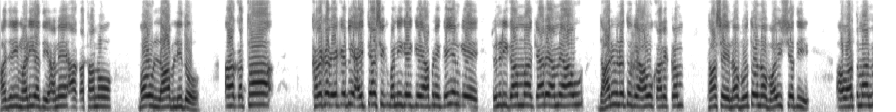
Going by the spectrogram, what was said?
હાજરી મળી હતી અને આ કથાનો બહુ લાભ લીધો. આ કથા ખરેખર એક એટલી ઐતિહાસિક બની ગઈ કે આપણે કહીએ ને કે ચુનડી ગામમાં ક્યારે અમે આવું ધાર્યું નહોતું કે આવું કાર્યક્રમ થશે, ન ભૂતો, ન ભવિષ્યથી. આ વર્તમાન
